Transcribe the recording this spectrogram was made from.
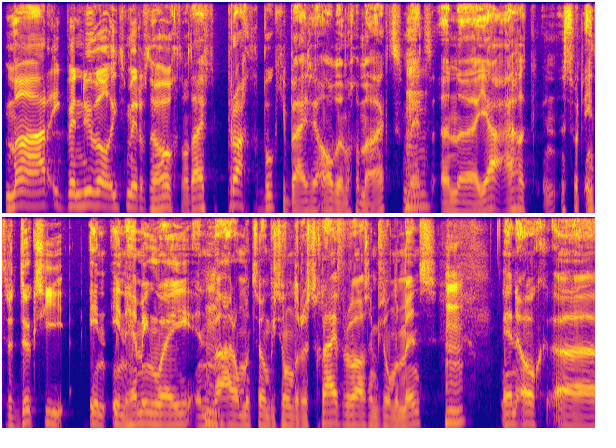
maar ik ben nu wel iets meer op de hoogte. Want hij heeft een prachtig boekje bij zijn album gemaakt. Mhm. Met een, ja, eigenlijk een, een soort introductie in, in Hemingway. En Mhm. waarom het zo'n bijzondere schrijver was. Een bijzonder mens. Hm. En ook eh,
